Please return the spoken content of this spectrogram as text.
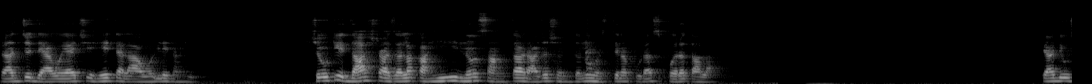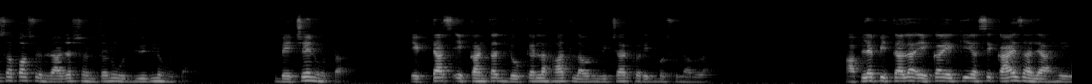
राज्य द्यावयाचे हे त्याला आवडले नाही. शेवटी दास राजाला काहीही न सांगता राजा शंतनू हस्तिनापुरास परत आला. त्या दिवसापासून राजा शंतनू उद्विग्न होता. बेचैन होता. एकटाच एकांतात डोक्याला हात लावून विचार करीत बसू लागला. आपल्या पिताला एकाएकी असे काय झाले आहे?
